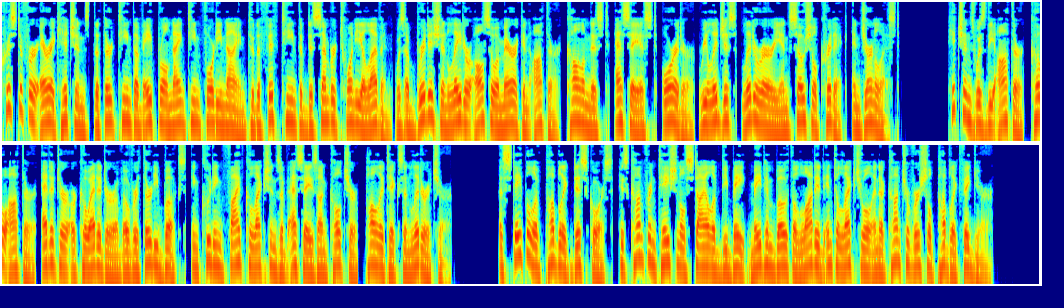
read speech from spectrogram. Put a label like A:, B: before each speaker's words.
A: Christopher Eric Hitchens, the 13th of April 1949 to the 15th of December 2011, was a British and later also American author, columnist, essayist, orator, religious, literary and social critic, and journalist. Hitchens was the author, co-author, editor or co-editor of over 30 books, including five collections of essays on culture, politics and literature. A staple of public discourse, his confrontational style of debate made him both a lauded intellectual and a controversial public figure.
